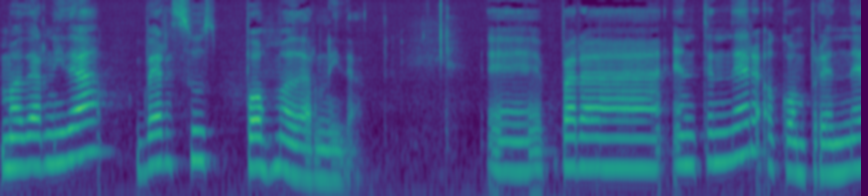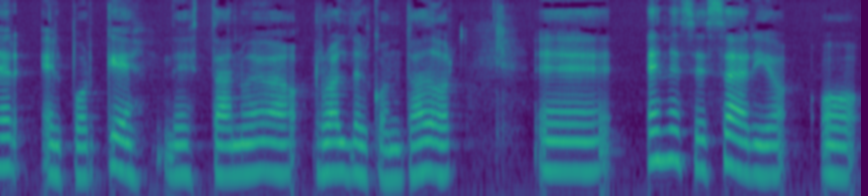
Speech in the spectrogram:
modernidad versus posmodernidad. Eh, para entender o comprender el porqué de esta nueva rol del contador, eh, es necesario, o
